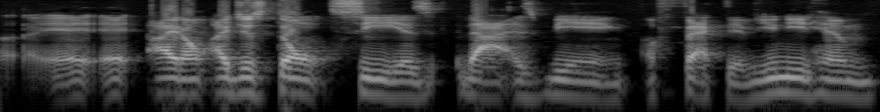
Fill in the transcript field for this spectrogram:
I, I don't, I just don't see as that as being effective. You need him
